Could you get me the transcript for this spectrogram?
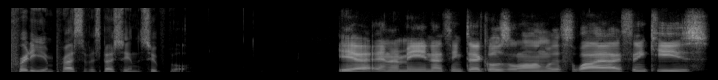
pretty impressive, especially in the Super Bowl. Yeah, and I mean, I think that goes along with why I think he's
